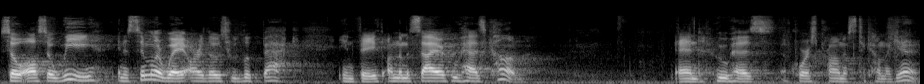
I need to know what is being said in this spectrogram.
So also we, in a similar way, are those who look back in faith on the Messiah who has come and who has, of course, promised to come again.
